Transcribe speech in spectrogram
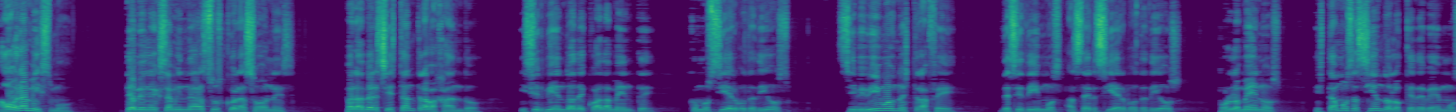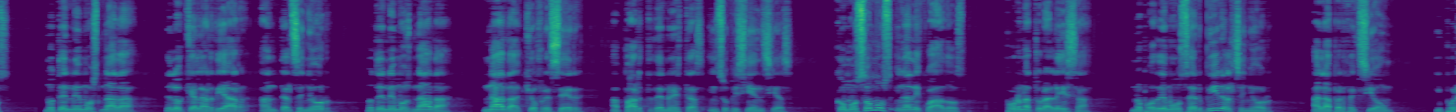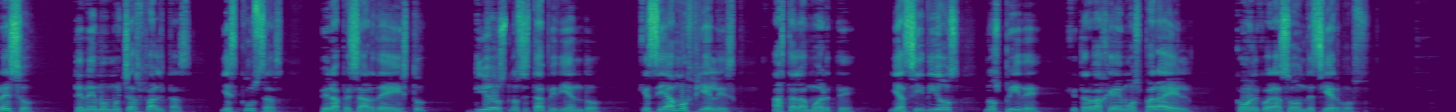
Ahora mismo deben examinar sus corazones para ver si están trabajando y sirviendo adecuadamente como siervos de Dios. Si vivimos nuestra fe, decidimos hacer siervos de Dios, por lo menos estamos haciendo lo que debemos. No tenemos nada de lo que alardear ante el Señor, no tenemos nada, nada que ofrecer aparte de nuestras insuficiencias. Como somos inadecuados por naturaleza, no podemos servir al Señor a la perfección y por eso tenemos muchas faltas y excusas, pero a pesar de esto, Dios nos está pidiendo que seamos fieles hasta la muerte y así Dios nos pide que trabajemos para Él con el corazón de siervos.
